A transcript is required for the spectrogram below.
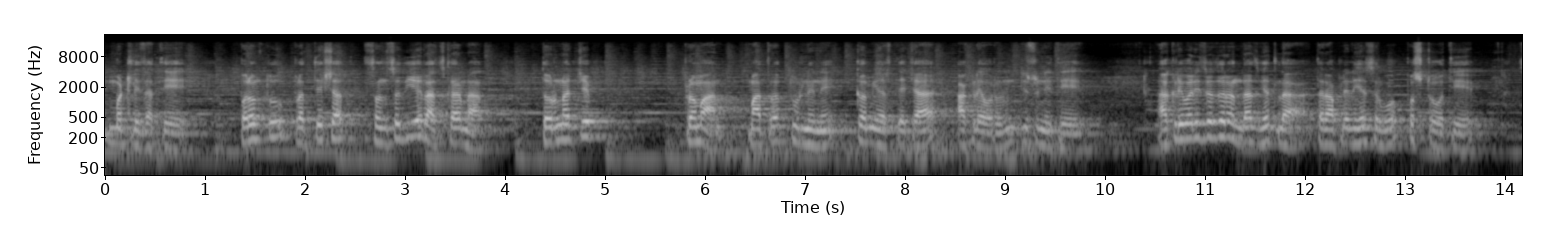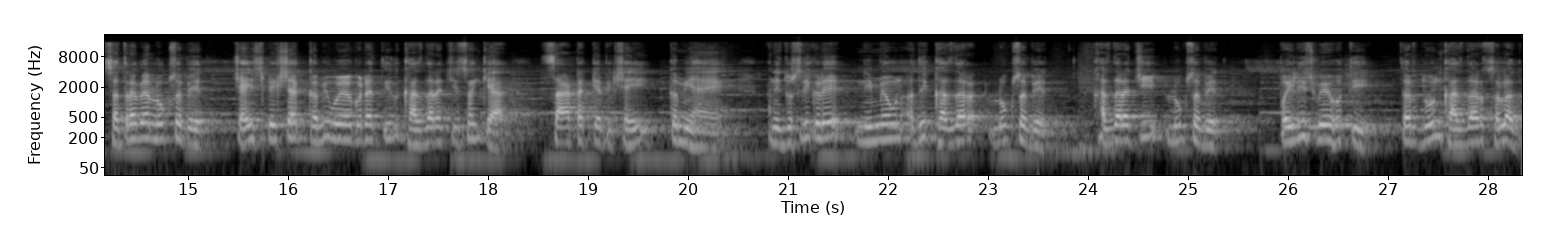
म्हटले जाते. परंतु प्रत्यक्षात संसदीय राजकारणात तरुणाचे प्रमाण मात्र तुलनेने कमी असल्याच्या आकड्यावरून दिसून येते. आकडेवारीचा जर अंदाज घेतला तर आपल्याला हे सर्व स्पष्ट होते. सतराव्या लोकसभेत चाळीसपेक्षा कमी वयोगटातील खासदाराची संख्या सहा टक्क्यापेक्षाही कमी आहे. आणि दुसरीकडे निम्म्याहून अधिक खासदार लोकसभेत खासदाराची लोकसभेत पहिलीच वेळ होती तर दोन खासदार सलग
